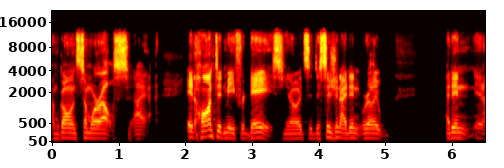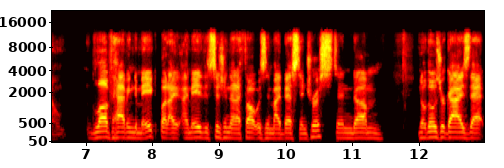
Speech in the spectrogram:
I'm going somewhere else. I, it haunted me for days. You know, it's a decision I didn't really, I didn't, you know, love having to make, but I, I, made a decision that I thought was in my best interest. And, um, you know, those are guys that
